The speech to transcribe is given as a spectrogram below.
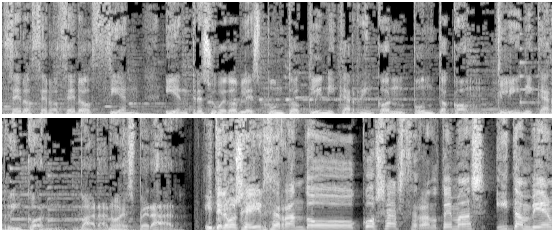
000 100 y en www.clinicarrincón.com. Clínica Rincón, para no esperar. Y tenemos que ir cerrando cosas, cerrando temas y también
